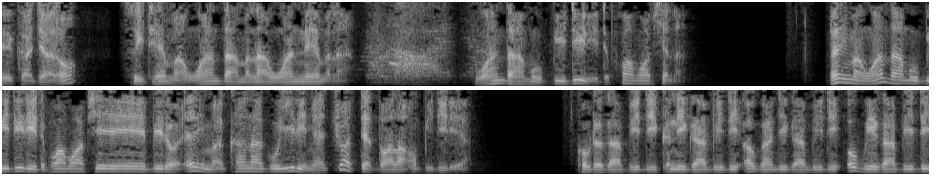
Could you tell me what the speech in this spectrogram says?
တဲ့ခါကျတော့စိတ်ထဲမှာဝမ်းသာမလားဝမ်းနည်းမလားဝမ်းသာမှုပီတိတွေတဖွာဖွာဖြစ်လာအဲ့ဒီမှာဝမ်းသာမှုပီတိတွေတဖွာဖွာဖြစ်ပြီးတော့အဲ့ဒီမှာခန္ဓာကိုယ်ကြီးတွေများကြွတ်တက်သွားလောက်အောင်ပီတိတွေကခုတ်တကပီတိခဏိကပီတိအောက်ကန္တိကပီတိဥပ္ပေကပီတိ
